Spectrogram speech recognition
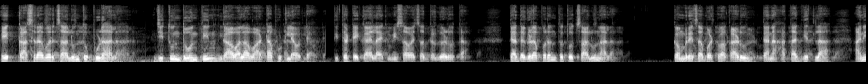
एक कासरावर चालून तो पुढं आला. जिथून दोन तीन गावाला वाटा फुटल्या होत्या. तिथं टेकायला एक विसावायचा दगड होता. त्या दगडापर्यंत तो चालून आला. कमरेचा बटवा काढून त्यानं हातात घेतला आणि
